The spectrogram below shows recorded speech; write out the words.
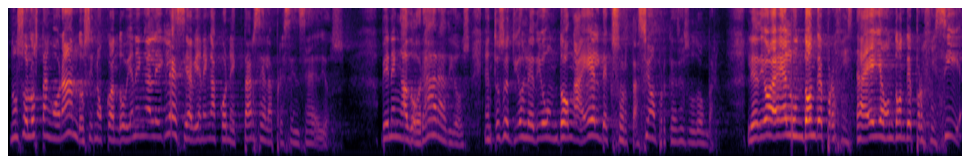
No solo están orando, sino cuando vienen a la iglesia vienen a conectarse a la presencia de Dios. Vienen a adorar a Dios. Entonces Dios le dio un don a él de exhortación, porque ese es su don. Le dio a él un don de a ella un don de profecía.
